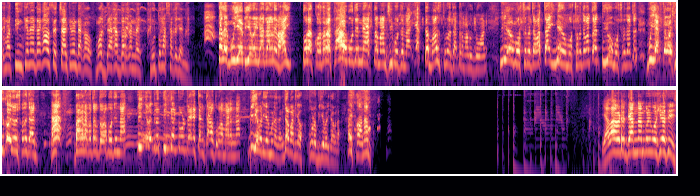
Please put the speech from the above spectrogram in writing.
তোমার তিন কেনে টাকা সে চার কেনে টাকাও মোর দেখার দরকার নাই মুই তোমার সাথে যাবি তাহলে মুইয়ে বিয়ে হই না রে ভাই? তোরা কথাটা কাও বোঝেন না একটা মানুষই বোঝেন না একটা মানুষ তোরা জাতের মানুষ নোয়ান ইনেও মোর সঙ্গে যাওয়ার চাই ইনেও মোর সঙ্গে যাওয়ার চাই তুইও মোর সঙ্গে যাচ্ছিস মুই একটা মানুষই কই ওর সঙ্গে যান হ্যাঁ? বাংলা কথাটা তোরা বোঝেন না। তিনজনের দিনে তিন ঘণ্টা টাকা চান তাও তোমরা মানেন না। বিয়ে বাড়ি আর মনে যান যা বাড়ি যাও কোনো বিয়ে বাড়ি যাবে না। এই খাওয়া নাম। এলা ওটা দ্যাম দাম করে বসে আছিস।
